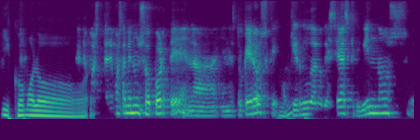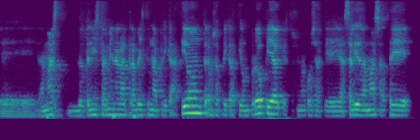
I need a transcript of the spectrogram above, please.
y cómo lo... Tenemos, también un soporte en, la, en Estoqueros, que cualquier duda, lo que sea, escribidnos. Eh, además, lo tenéis también a través de una aplicación, tenemos aplicación propia, que esto es una cosa que ha salido además hace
